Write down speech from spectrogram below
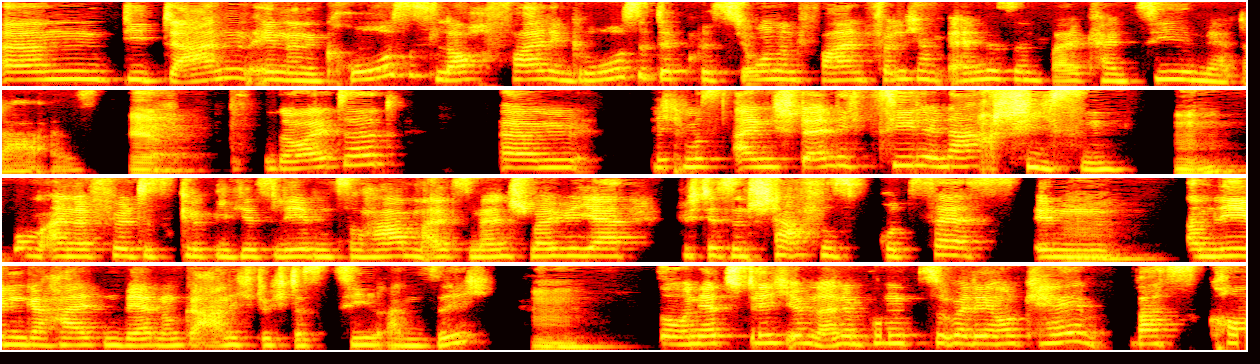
ähm, die dann in ein großes Loch fallen, in große Depressionen fallen, völlig am Ende sind, weil kein Ziel mehr da ist. Ja. Das bedeutet, ähm, ich muss eigentlich ständig Ziele nachschießen, mhm. um ein erfülltes, glückliches Leben zu haben als Mensch, weil wir ja durch diesen Schaffensprozess in, mhm. am Leben gehalten werden und gar nicht durch das Ziel an sich. Mhm. So, und jetzt stehe ich eben an dem Punkt zu überlegen, okay, was kommt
